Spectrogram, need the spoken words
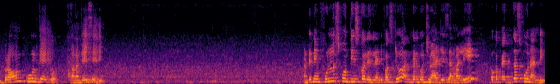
బ్రౌన్ కూల్ కేక్ మనం చేసేది. అంటే నేను ఫుల్ స్పూన్ తీసుకోలేదులేండి ఫస్ట్ అందుకని కొంచెం యాడ్ చేశాను మళ్ళీ. ఒక పెద్ద స్పూన్ అండి.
